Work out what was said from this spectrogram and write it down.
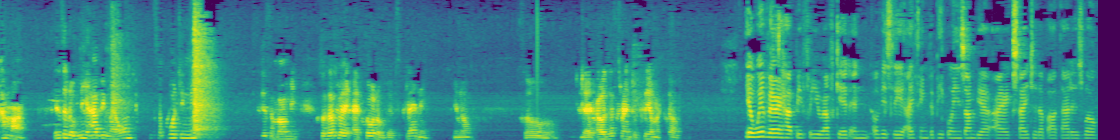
come on. Instead of me having my own people supporting me, it's about me. So that's why I thought of explaining, you know. So that I was just trying to clear myself. Yeah, we're very happy for you, Ruff Kid, and obviously, I think the people in Zambia are excited about that as well.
